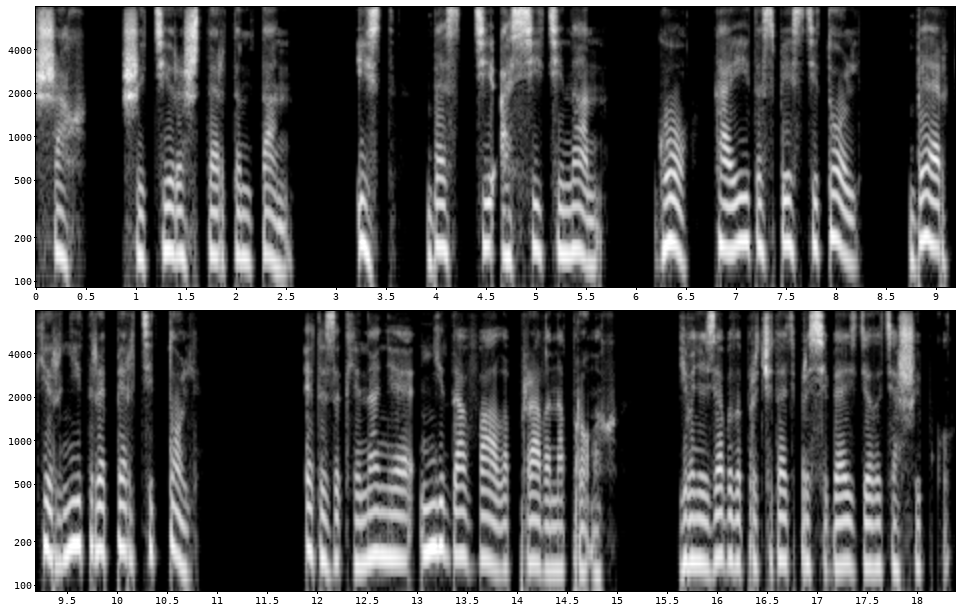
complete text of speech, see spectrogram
Шах шитира штертентан, ист бести аситинан, го каита спести толь, Беркернит реперти-толь. Это заклинание не давало права на промах. Его нельзя было прочитать про себя и сделать ошибку.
